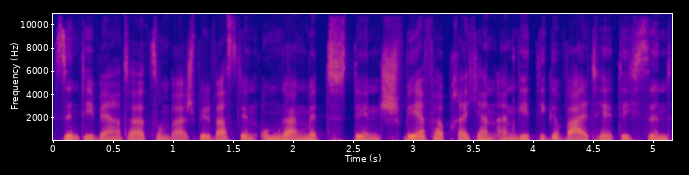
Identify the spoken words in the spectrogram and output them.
sind die Wärter zum Beispiel, was den Umgang mit den Schwerverbrechern angeht, die gewalttätig sind,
